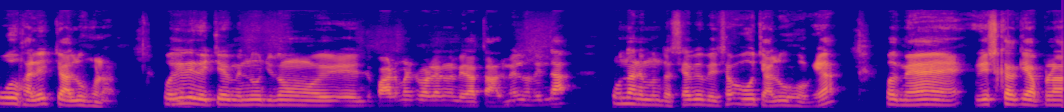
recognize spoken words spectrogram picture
ਉਹ ਹਲੇ ਚਾਲੂ ਹੋਣਾ। ਉਹਦੇ ਦੇ ਵਿੱਚ ਮੈਨੂੰ ਜਦੋਂ ਡਿਪਾਰਟਮੈਂਟ ਵਾਲਿਆਂ ਨਾਲ ਮੇਰਾ ਤਾਲਮੇਲ ਰਹਿੰਦਾ ਉਹਨਾਂ ਨੇ ਮੈਨੂੰ ਦੱਸਿਆ ਵੀ ਸਾਹਿਬ ਉਹ ਚਾਲੂ ਹੋ ਗਿਆ। ਔਰ ਮੈਂ ਰਿਸਕ ਕਰਕੇ ਆਪਣਾ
